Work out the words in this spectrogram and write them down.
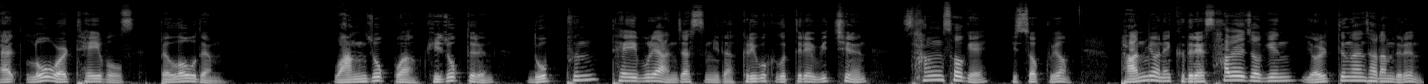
at lower tables below them. 왕족과 귀족들은 높은 테이블에 앉았습니다. 그리고 그것들의 위치는 상석에 있었고요. 반면에 그들의 사회적인 열등한 사람들은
